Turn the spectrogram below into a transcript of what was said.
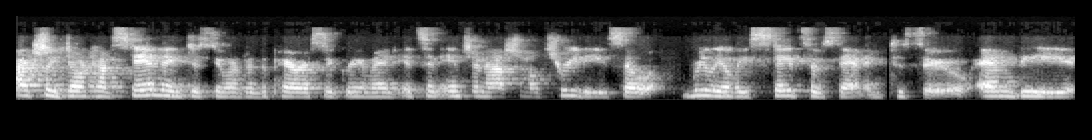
actually don't have standing to sue under the Paris Agreement. It's an international treaty, so really only states have standing to sue. And the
